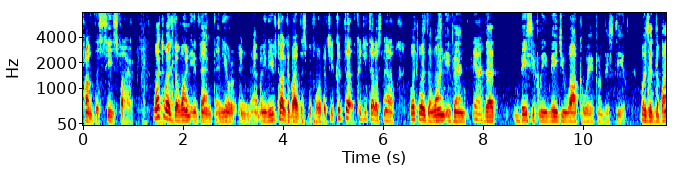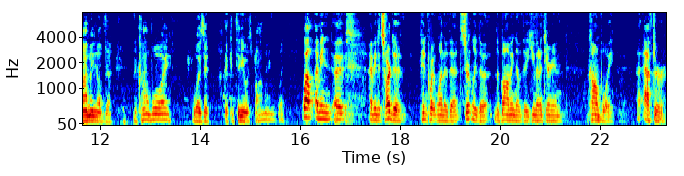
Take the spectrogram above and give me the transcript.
from the ceasefire. What was the one event, and you're, and, I mean, you've talked about this before, but you could tell, could you tell us now, what was the one event Yeah. that basically made you walk away from this deal? Was it the bombing of the, the convoy? Was it the continuous bombing? What? Well, I mean, uh, I mean, it's hard to pinpoint one of that. Certainly, the the bombing of the humanitarian convoy uh, after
